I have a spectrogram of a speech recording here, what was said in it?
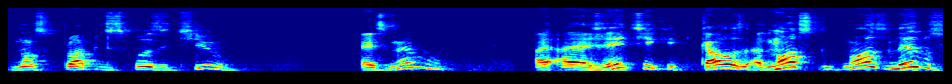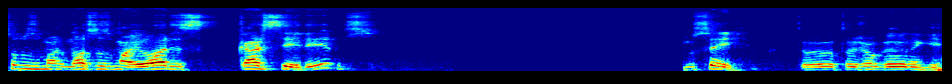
nosso próprio dispositivo. É isso mesmo? A, a gente que causa, nós, nós mesmos somos nossos maiores carcereiros? Não sei, tô, tô jogando aqui.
